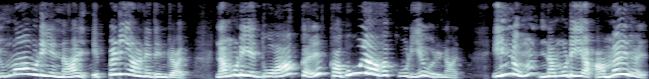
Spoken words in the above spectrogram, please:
ஜும்மாவுடைய நாள் எப்படியானதென்றால் நம்முடைய துவாக்கள் கபூலாகக்கூடிய ஒரு நாள். இன்னும் நம்முடைய அமல்கள்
